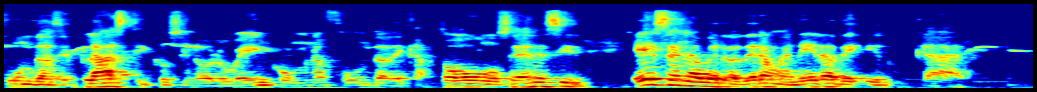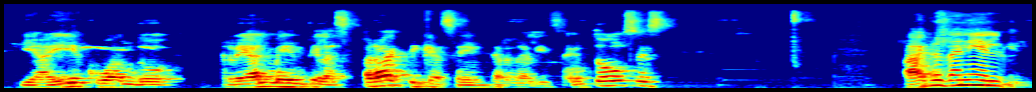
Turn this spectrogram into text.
fundas de plástico, sino lo ven con una funda de cartón. O sea, es decir, esa es la verdadera manera de educar. Y ahí es cuando realmente las prácticas se internalizan. Entonces, aquí Pero, Daniel-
